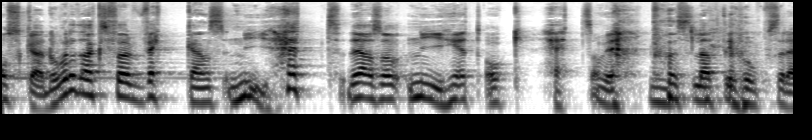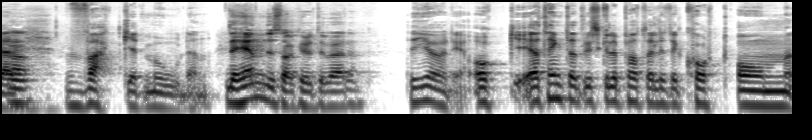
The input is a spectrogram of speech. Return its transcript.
Oskar, då var det dags för veckans nyhet. Det är alltså nyhet och hett som vi har pusslat ihop sådär Ja. vackert med orden. Det händer saker ute i världen. Det gör det. Och jag tänkte att vi skulle prata lite kort om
